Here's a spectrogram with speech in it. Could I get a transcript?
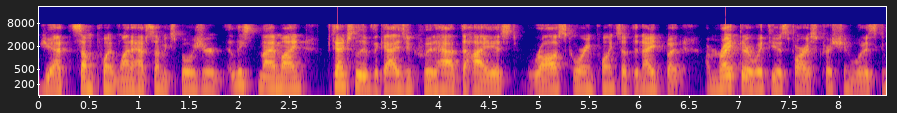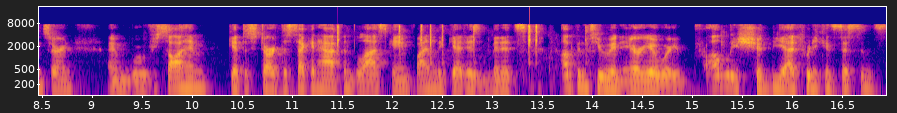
you, at some point want to have some exposure, at least in my mind, potentially of the guys who could have the highest raw scoring points of the night. But I'm right there with you as far as Christian Wood is concerned. And we saw him get to start the second half in the last game, finally get his minutes up into an area where he probably should be at pretty consistent,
